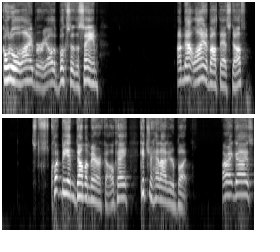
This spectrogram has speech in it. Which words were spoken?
Go to a library. All the books are the same. I'm not lying about that stuff. Quit being dumb, America, okay? Get your head out of your butt. All right, guys.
